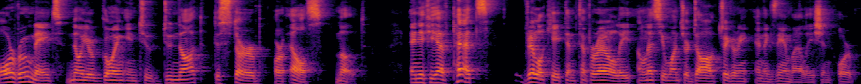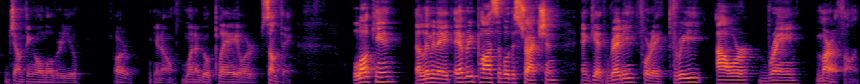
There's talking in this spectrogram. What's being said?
or roommates know you're going into do not disturb or else mode. And if you have pets, relocate them temporarily unless you want your dog triggering an exam violation or jumping all over you or, you know, want to go play or something. Lock in eliminate every possible distraction, and get ready for a three hour brain marathon.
